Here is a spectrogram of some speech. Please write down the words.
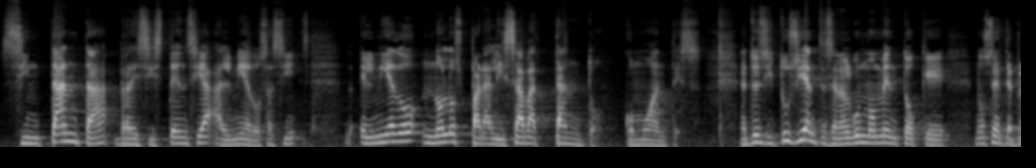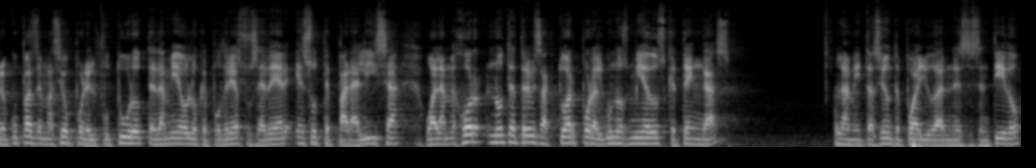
sin tanta resistencia al miedo. O sea, si, el miedo no los paralizaba tanto como antes. Entonces, si tú sientes en algún momento que, no sé, te preocupas demasiado por el futuro, te da miedo lo que podría suceder, eso te paraliza, o a lo mejor no te atreves a actuar por algunos miedos que tengas, la meditación te puede ayudar en ese sentido,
